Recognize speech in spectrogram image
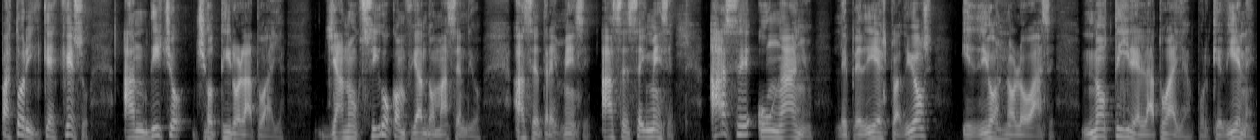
Pastor, ¿y qué es eso? Han dicho, yo tiro la toalla. Ya no sigo confiando más en Dios. Hace tres meses, hace seis meses, hace un año le pedí esto a Dios y Dios no lo hace. No tire la toalla porque viene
